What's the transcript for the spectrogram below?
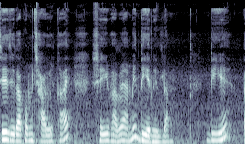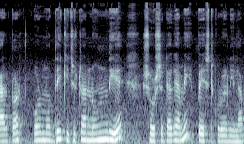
যে যেরকম ঝাল খায় সেইভাবে আমি দিয়ে নিলাম। দিয়ে তারপর ওর মধ্যেই কিছুটা নুন দিয়ে সর্ষেটাকে আমি পেস্ট করে নিলাম।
